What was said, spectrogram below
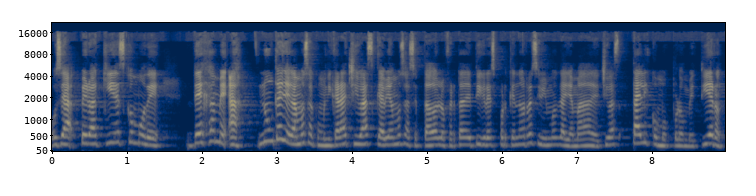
O sea, pero aquí es como de, déjame, ah, nunca llegamos a comunicar a Chivas que habíamos aceptado la oferta de Tigres porque no recibimos la llamada de Chivas tal y como prometieron,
